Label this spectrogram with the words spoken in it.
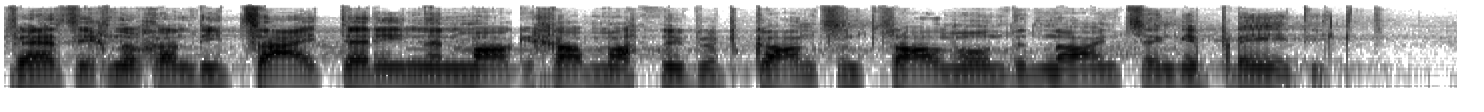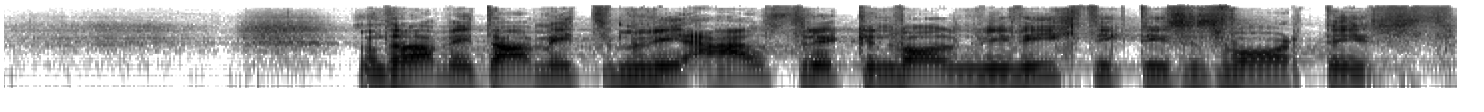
Wer sich noch an die Zeit erinnern mag, ich habe mal über den ganzen Psalm 119 gepredigt und habe damit ausdrücken wollen, wie wichtig dieses Wort ist.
